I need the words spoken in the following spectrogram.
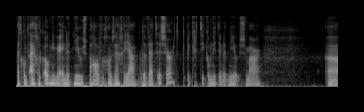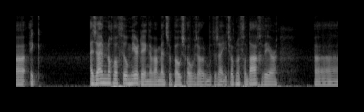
het komt eigenlijk ook niet meer in het nieuws. Behalve gewoon zeggen: ja, de wet is er. De kritiek komt niet in het nieuws. Maar uh, ik, er zijn nog wel veel meer dingen waar mensen boos over zouden moeten zijn. Iets wat me vandaag weer. Uh,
